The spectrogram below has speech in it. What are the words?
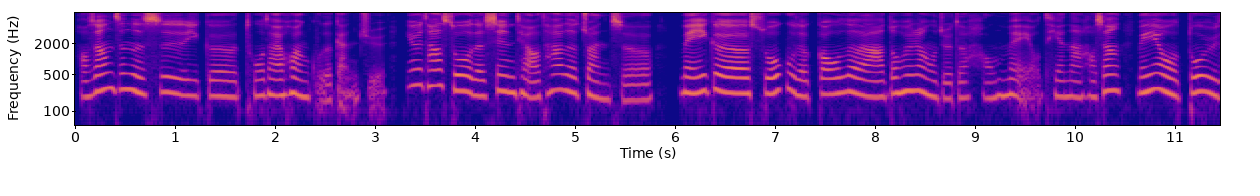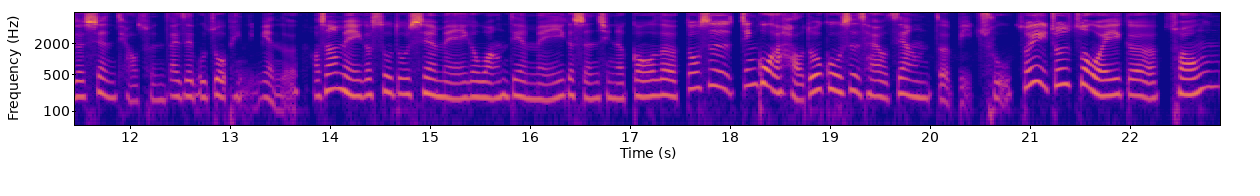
好像真的是一个脱胎换骨的感觉。因为它所有的线条，它的转折，每一个锁骨的勾勒啊，都会让我觉得好美哦！天呐，好像没有多余的线条存在这部作品里面了，好像每一个速度线、每一个网点、每一个神情的勾勒，都是经过了好多故事才有这样的笔触。所以，就是作为一个从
